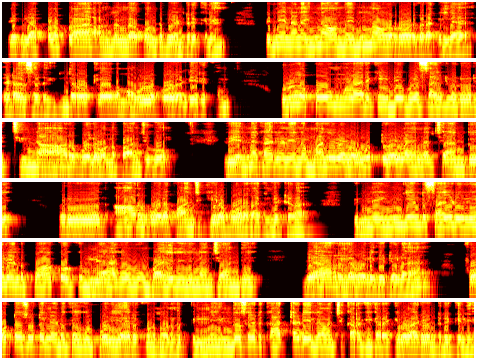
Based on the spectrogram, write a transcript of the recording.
ഇതേപോലെ അപ്പളപ്പള അങ്കങ്ക കൊണ്ടുപോയിട്ടിരിക്കണേ പിന്നെ എന്നാണ് ഇന്ന വന്ന ഇന്ന ഒരു റോഡ് കിടക്കില്ല ഇടത് സൈഡ് இந்த ரோட்ல நம்ம உள்ள போக வேண்டியிருக்கும் உள்ள போகும்போதாയിരിക്കും இதேபோல சைடில் ஒரு ஒரு சின்ன ஆறு போல ஒன்று பாஞ்சு போகும் இது என்ன காரியம் என்ன மலையிலுள்ள ஊட்டு வெள்ளம் என்ன சேர்ந்து ஒரு ஆறு போல பாஞ்சு கீழே போறதாக்கும் கிட்டல പിന്നെ ഇങ്ങേണ്ട് സൈഡ് വീലുണ്ട് പാക്കോക്ക് മേഘവും വയലും എല്ലാം ചേർന്ന് വേറെ ലെവല് കിട്ടല போட்டோ ஷூட் எல்லாம் எடுக்க பொலியா இருக்கும்னு தோணுது பின்ன இந்த சைடு காற்றாடி எல்லாம் வச்சு கறக்கி கறக்கி விளையாடி கொண்டு இருக்குன்னு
